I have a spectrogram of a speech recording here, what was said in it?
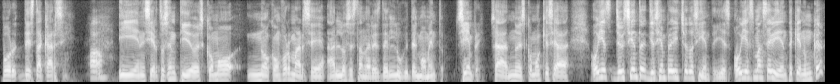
por destacarse. Wow. Y en cierto sentido es como no conformarse a los estándares del, del momento. Siempre. O sea, no es como que sea. Hoy es, yo siento, yo siempre he dicho lo siguiente, y es hoy es más evidente que nunca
